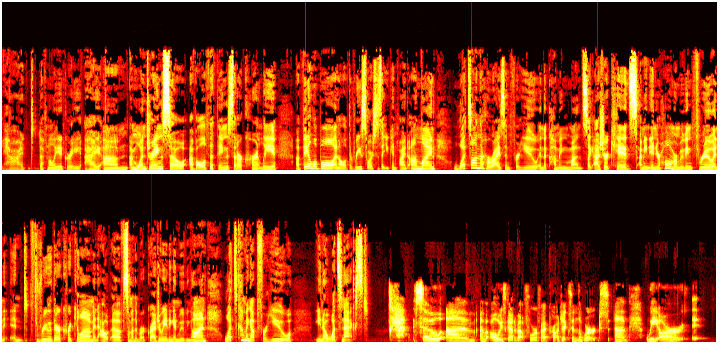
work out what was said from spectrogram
Yeah, I definitely agree. I um I'm wondering so of all of the things that are currently available and all of the resources that you can find online, what's on the horizon for you in the coming months? Like as your kids, I mean in your home are moving through and and through their curriculum and out of some of them are graduating and moving on, what's coming up for you? You know, what's next? So um, I've always got about four or five projects in the works. Um, we are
